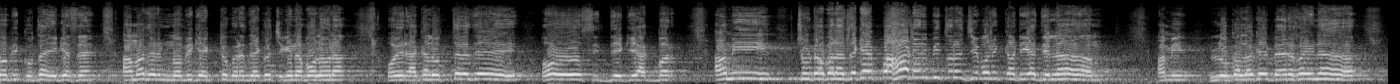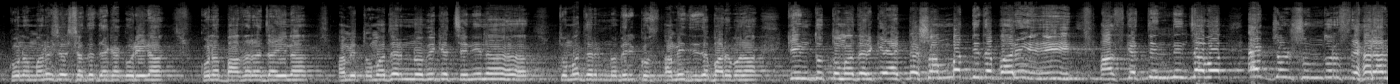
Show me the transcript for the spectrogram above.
নবী কোথায় গেছে? আমাদের নবীকে একটু করে দেখো কিনা বলো না? ওই রাখাল উত্তর দে, ও সিদ্দিকি আকবর, আমি ছোটবেলা থেকে পাহাড়ের ভিতরে জীবন কাটিয়ে দিলাম। আমি লোকালোকে বের হই না কোনো মানুষের সাথে দেখা করি না, কোনো বাজারে যাই না। আমি তোমাদের নবীকে চিনি না, তোমাদের নবীর কোষ আমি দিতে পারব না। কিন্তু তোমাদেরকে একটা সংবাদ দিতে পারি, আজকে তিন দিন যাবৎ একজন সুন্দর চেহারার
